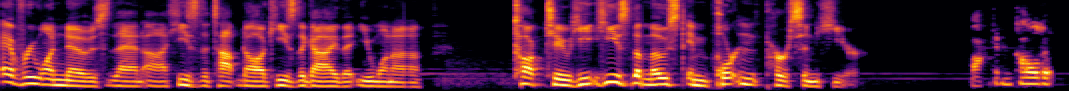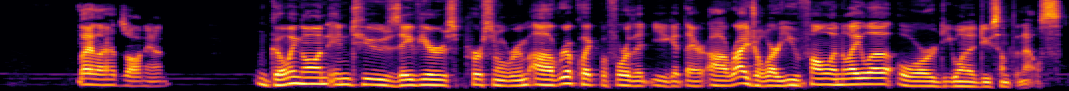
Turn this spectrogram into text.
everyone knows that uh, he's the top dog. He's the guy that you want to talk to. He he's the most important person here. Fucking called it. Layla heads on in. Going on into Xavier's personal room. Uh, real quick before that you get there, uh, Rigel, are you following Layla, or do you want to do something else?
